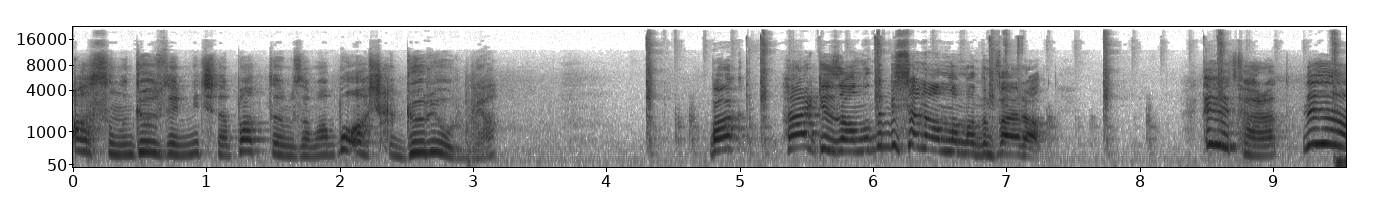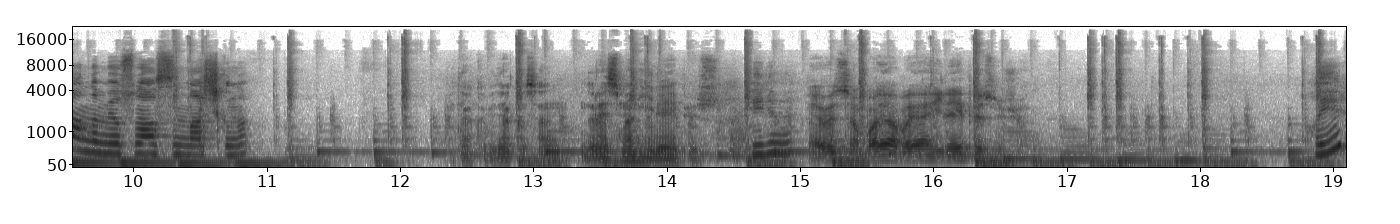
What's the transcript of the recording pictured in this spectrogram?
Aslı'nın gözlerinin içine baktığım zaman bu aşkı görüyorum ya. Bak herkes anladı bir sen anlamadın Ferhat. Evet Ferhat, neden anlamıyorsun Aslı'nın aşkını? Bir dakika bir dakika sen resmen hile yapıyorsun. Beni mi? Evet sen baya baya hile yapıyorsun şu an. Hayır.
